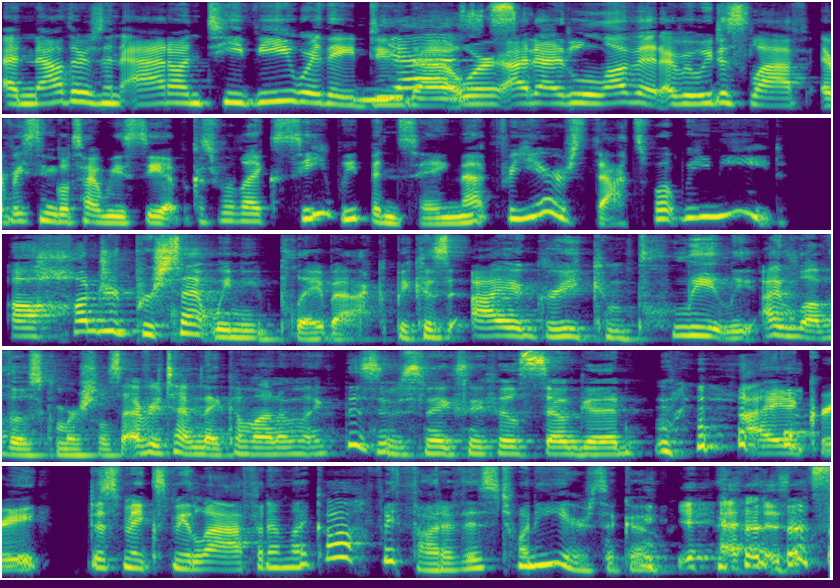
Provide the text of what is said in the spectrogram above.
And now there's an ad on TV where they do yes. that, where and I love it. I mean, we just laugh every single time we see it because we're like, see, we've been saying that for years. That's what we need. A hundred percent we need playback because I agree completely. I love those commercials. Every time they come on, I'm like, this just makes me feel so good. I agree. Just makes me laugh. And I'm like, oh, we thought of this 20 years ago. Yes.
